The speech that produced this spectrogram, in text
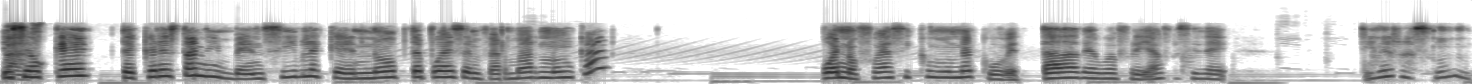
Dice, ok, ¿te crees tan invencible que no te puedes enfermar nunca? bueno, fue así como una cubetada de agua fría, fue así de, tienes razón.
